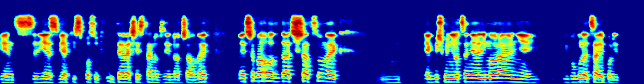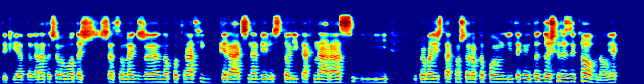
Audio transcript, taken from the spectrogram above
więc jest w jakiś sposób w interesie Stanów Zjednoczonych. No i trzeba oddać szacunek, mm, jakbyśmy nie oceniali moralnie i, w ogóle całej polityki Erdogana, to trzeba mu oddać szacunek, że no potrafi grać na wielu stolikach naraz i, i prowadzić taką szeroką politykę do, dość ryzykowną. Jak,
